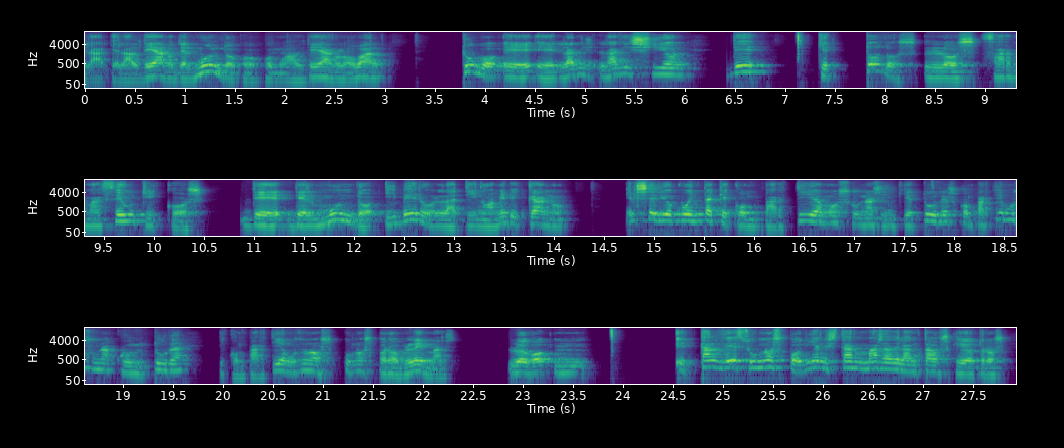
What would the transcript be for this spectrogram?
la, de, la, aldea del mundo como, como aldea global, tuvo eh, eh, la, la, visión de que todos los farmacéuticos del mundo ibero-latinoamericano, él se dio cuenta que compartíamos unas inquietudes, compartíamos una cultura y compartíamos unos, unos problemas. Luego, mm, eh, tal vez unos podían estar más adelantados que otros,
